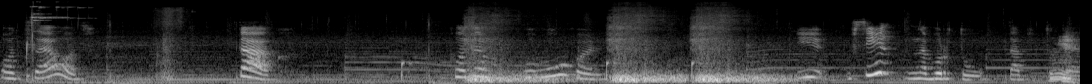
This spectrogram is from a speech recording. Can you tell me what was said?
Оце от. Так. Кладемо у вуголь. І всі на борту. Так, туди. Ні,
